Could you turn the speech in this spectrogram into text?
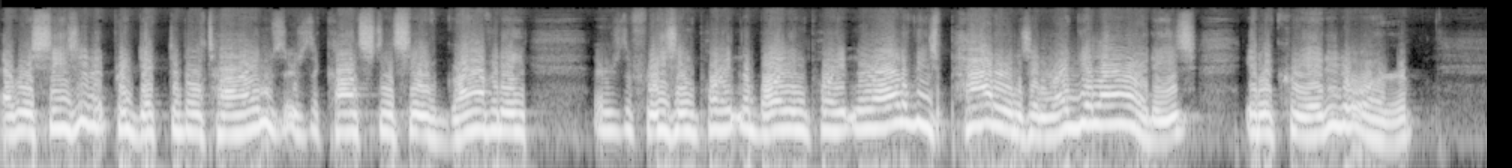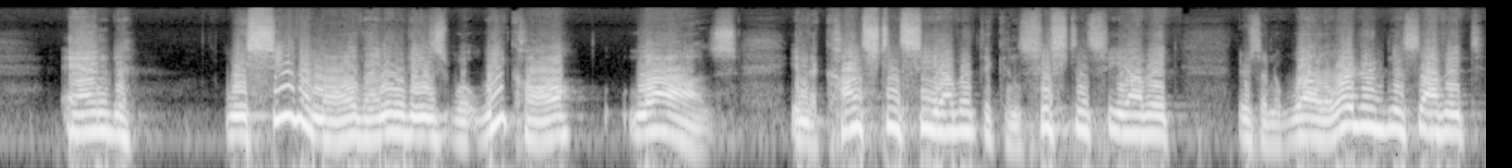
every season at predictable times. There's the constancy of gravity. There's the freezing point and the boiling point. And there are all of these patterns and regularities in the created order. And we see them all then in these, what we call laws, in the constancy of it, the consistency of it, there's a well orderedness of it.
